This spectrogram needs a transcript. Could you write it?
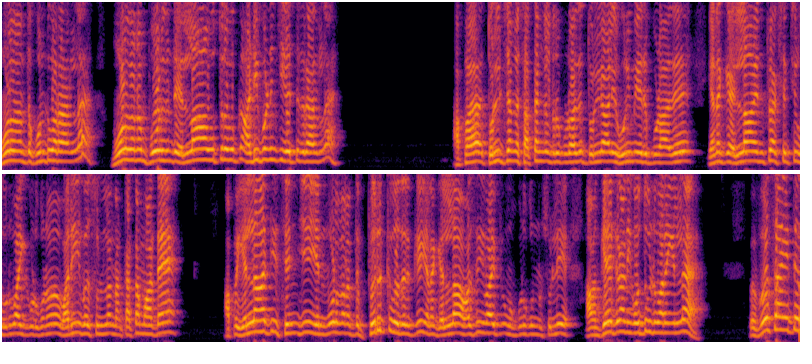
மூலதனத்தை கொண்டு வராருல்ல? மூலதனம் போடுகின்ற எல்லா உத்தரவுக்கும் அடிபணிஞ்சு ஏத்துக்கிறாருல்ல? அப்போ தொழிற்சங்க சட்டங்கள் இருக்கக்கூடாது தொழிலாளி உரிமை இருக்கக்கூடாது. எனக்கு எல்லா இன்ஃப்ராஸ்ட்ரக்சர் உருவாக்கி கொடுக்கணும். வரி வசூல்லாம் நான் கட்ட மாட்டேன். அப்போ எல்லாத்தையும் செஞ்சு என் மூலதனத்தை பெருக்குவதற்கு எனக்கு எல்லா வசதி வாய்ப்பும் கொடுக்கணும்னு சொல்லி அவன் கேட்குறான் நீங்கள் ஒத்துக்கிட்டு வரீங்கல்ல? இப்போ விவசாயத்தை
